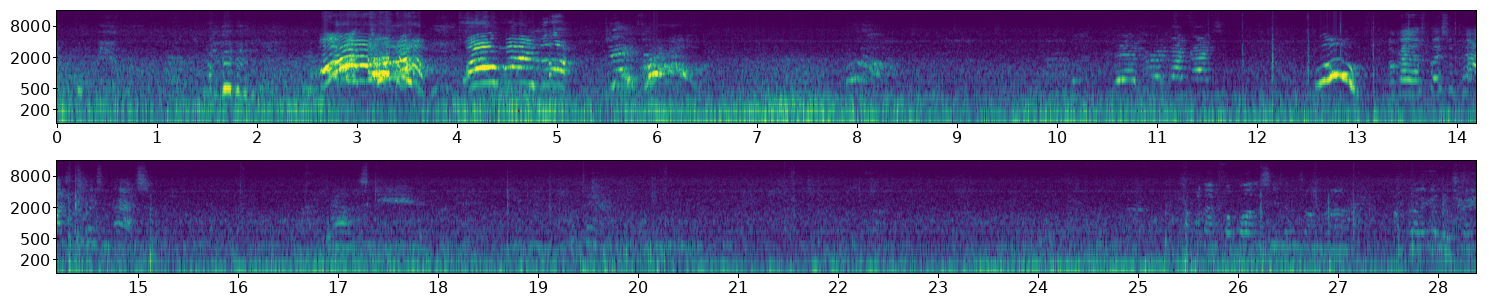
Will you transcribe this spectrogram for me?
Okay, football this season, so I'm gonna, I'm kinda gonna train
